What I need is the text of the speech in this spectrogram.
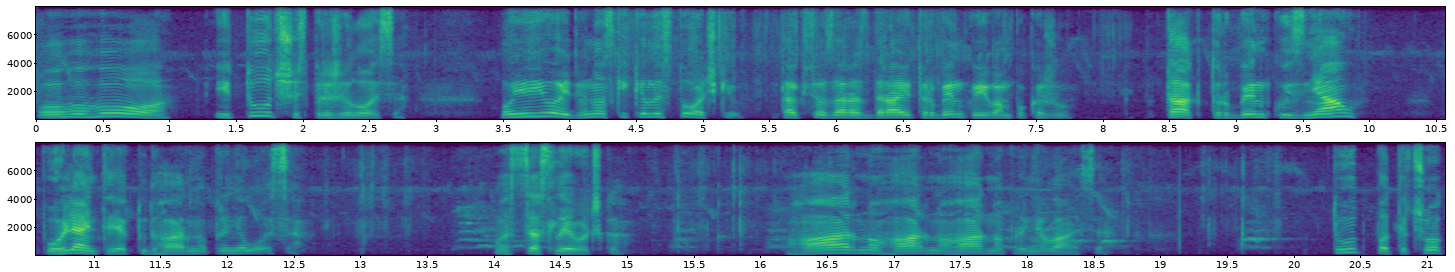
Ого-го! І тут щось прижилося. Ой-ой-ой, двоно скільки листочків. Так, все, зараз здираю торбинку і вам покажу. Так, торбинку зняв. Погляньте, як тут гарно прийнялося. Ось ця сливочка. Гарно, гарно, гарно прийнялася. Тут патичок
